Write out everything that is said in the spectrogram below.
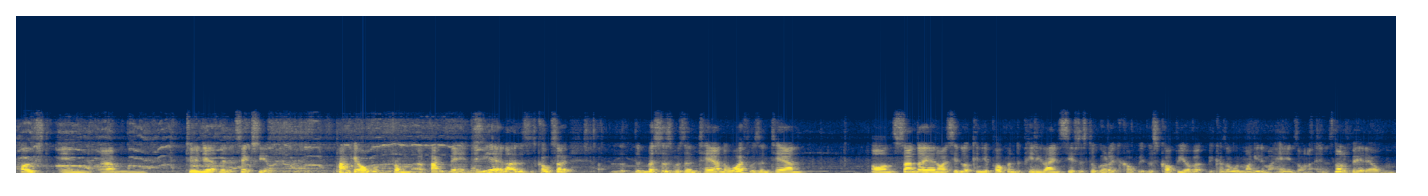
post, and um, turned out that it's actually a punk album from a punk band. And yeah, no, this is cool. So the, the missus was in town, the wife was in town on Sunday, and I said, look, can you pop into Penny Lane see if they've still got a copy, this copy of it, because I wouldn't mind getting my hands on it. And it's not a bad album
